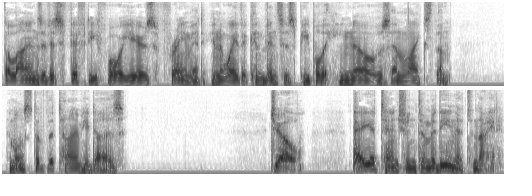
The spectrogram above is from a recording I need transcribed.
the lines of his 54 years frame it in a way that convinces people that he knows and likes them. And most of the time he does. Joe, Pay attention to Medina tonight.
